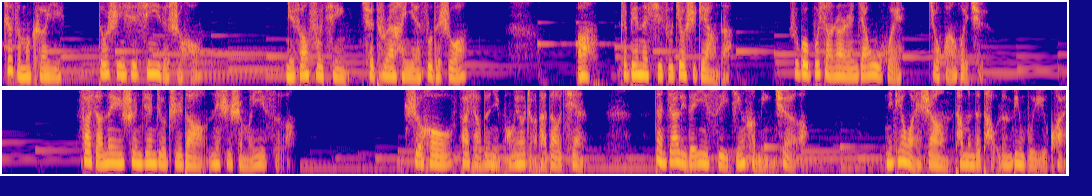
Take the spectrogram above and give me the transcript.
这怎么可以？都是一些心意的时候，女方父亲却突然很严肃地说：“哦，这边的习俗就是这样的，如果不想让人家误会，就还回去。”发小那一瞬间就知道那是什么意思了。事后，发小的女朋友找他道歉，但家里的意思已经很明确了。那天晚上，他们的讨论并不愉快，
